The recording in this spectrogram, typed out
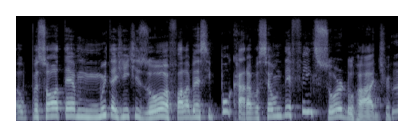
O pessoal até, muita gente zoa, fala bem assim, pô, cara, você é um defensor do rádio.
